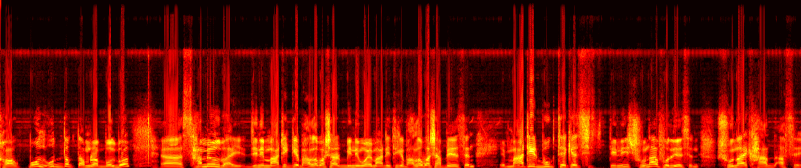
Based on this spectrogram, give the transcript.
সফল উদ্যোক্তা আমরা বলব সামিউল ভাই, যিনি মাটিকে ভালোবাসার বিনিময়ে মাটি থেকে ভালোবাসা পেয়েছেন মাটির বুক থেকে তিনি সোনা ফলিয়েছেন। সোনায় খাদ আছে।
